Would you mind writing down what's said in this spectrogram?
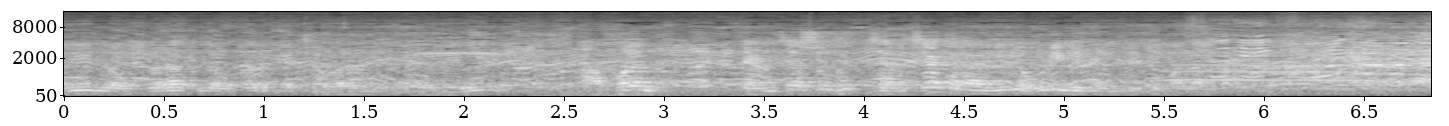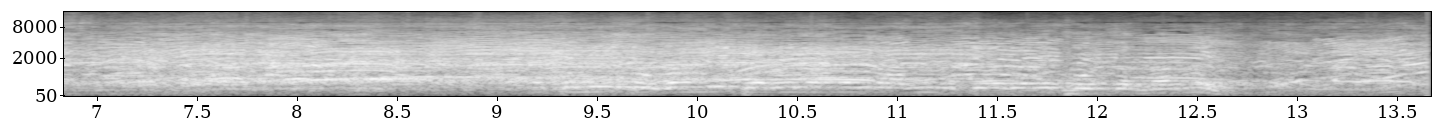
आणि लवकरात लवकर त्याच्यावर आपण त्यांच्यासोबत चर्चा करावी एवढी विनंती तुम्हाला तुम्ही दोघांनी ठरवलं आहे आम्ही मुख्यमंत्र्यांनी फोन करणार नाही बरोबर ना? नाही, भेट झाल्याची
